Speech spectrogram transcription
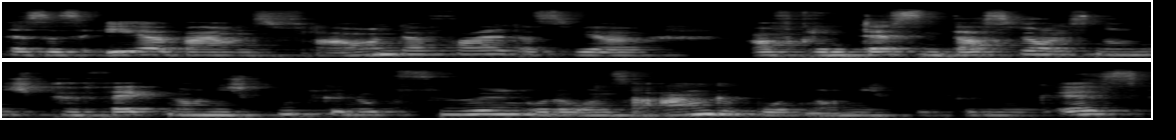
Das ist eher bei uns Frauen der Fall, dass wir aufgrund dessen, dass wir uns noch nicht perfekt, noch nicht gut genug fühlen oder unser Angebot noch nicht gut genug ist,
